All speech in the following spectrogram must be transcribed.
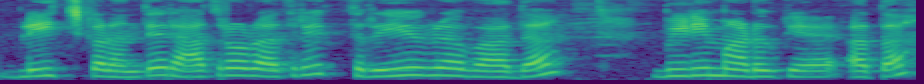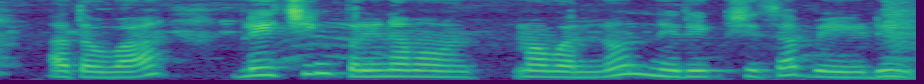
ಬ್ಲೀಚ್ಗಳಂತೆ ರಾತ್ರೋರಾತ್ರಿ ತೀವ್ರವಾದ ಬಿಳಿ ಮಾಡುವಿಕೆ ಅಥ ಅಥವಾ ಬ್ಲೀಚಿಂಗ್ ಪರಿಣಾಮವನ್ನು ನಿರೀಕ್ಷಿಸಬೇಡಿ.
